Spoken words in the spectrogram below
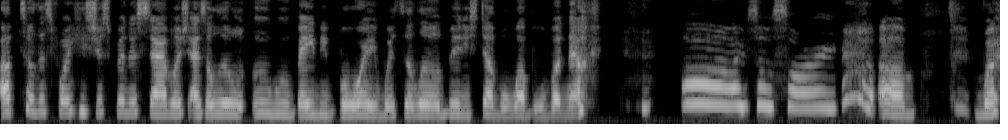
Up till this point, he's just been established as a little uwu baby boy with a little bitty stubble wubble, but now. oh, I'm so sorry. Um, but.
